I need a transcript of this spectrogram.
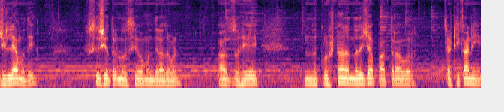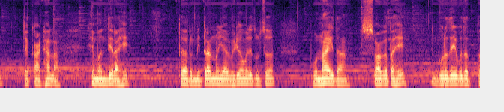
जिल्ह्यामध्ये श्री क्षेत्र नरसिंह मंदिराजवळ. आज हे न कृष्णा नदीच्या पात्रावर त्या ठिकाणी त्या काठाला हे मंदिर आहे. तर मित्रांनो या व्हिडिओमध्ये तुमचं पुन्हा एकदा स्वागत आहे. गुरुदेव दत्त.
